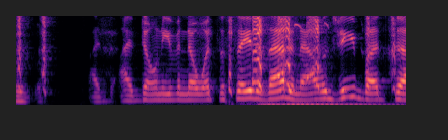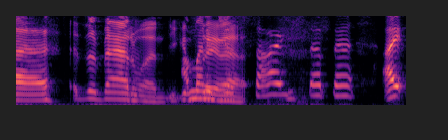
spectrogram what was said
I, I don't even know what to say to that analogy, but uh, it's a bad one. You can I'm gonna just sidestep that. I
